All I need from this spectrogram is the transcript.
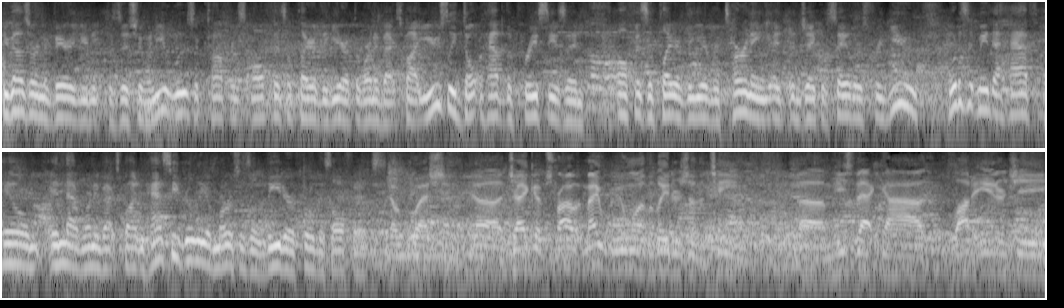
You guys are in a very unique position. When you lose a conference offensive player of the year at the running back spot, you usually don't have the preseason offensive player of the year returning in, Jacob Saylors. For you, what does it mean to have him in that running back spot, and has he really emerged as a leader for this offense? No question. Uh, Jacob's probably maybe be one of the leaders of the team. Um, he's that guy, a lot of energy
